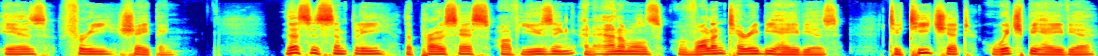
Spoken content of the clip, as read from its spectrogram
is free shaping. This is simply the process of using an animal's voluntary behaviors to teach it which behavior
